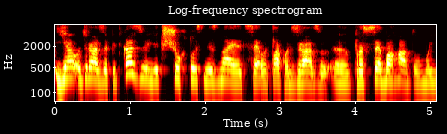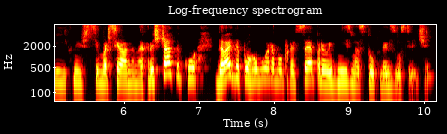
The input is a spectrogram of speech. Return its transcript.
я одразу підказую, якщо хтось не знає це, отак от зразу е, про це багато в моїй книжці Марсіани на Хрещатику. Давайте поговоримо про це при одній з наступних зустрічей.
